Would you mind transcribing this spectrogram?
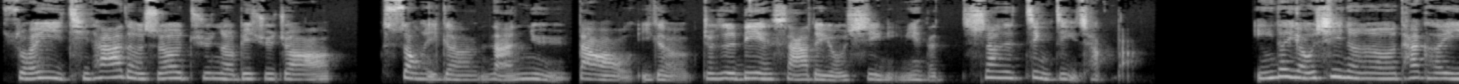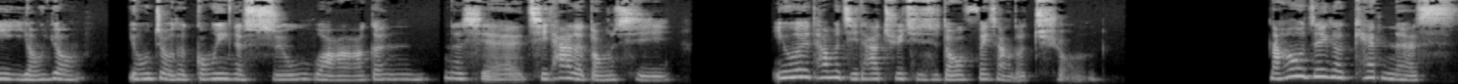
所以其他的十二区呢，必须就要送一个男女到一个就是猎杀的游戏里面的，算是竞技场吧。赢的游戏的呢，它可以拥有永久的供应的食物啊，跟那些其他的东西，因为他们其他区其实都非常的穷。然后这个 Katniss，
